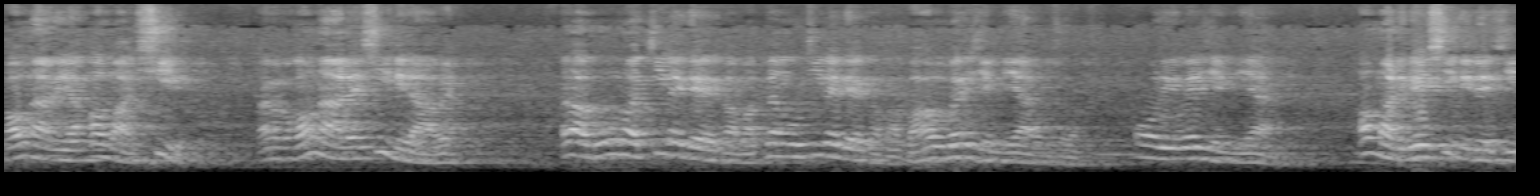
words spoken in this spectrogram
ကောင်းတာတွေကအောက်မှာရှိတယ်ဒါပေမဲ့မကောင်းတာလည်းရှိနေတာပဲအဲ့တော့ဘုန်းတော်ကြည့်လိုက်တဲ့အခါမှာကံကိုကြည့်လိုက်တဲ့အခါမှာဘာလို့ပဲအရင်မြင်ရတယ်ဆိုတော့ဟော်တွေပဲအရင်မြင်ရတယ်အောက်မှာတကယ်ရှိနေတဲ့ခြေ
